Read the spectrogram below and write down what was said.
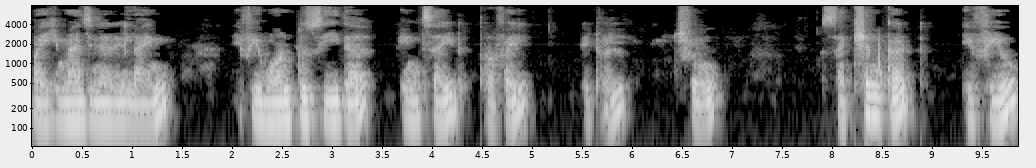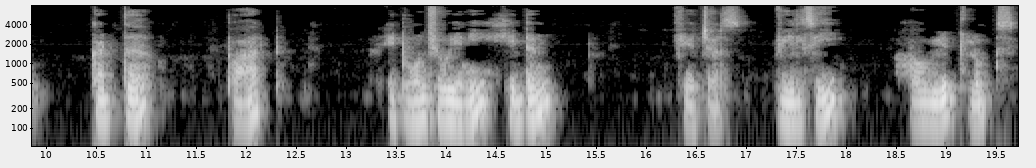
by imaginary line if you want to see the inside profile it will show section cut if you cut the part it won't show any hidden features. We'll see how it looks.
